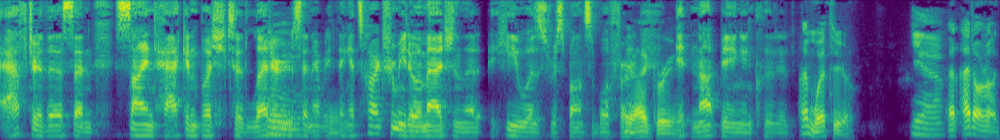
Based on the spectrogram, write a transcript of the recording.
after this and signed Hackenbush to letters mm-hmm. and everything. It's hard for me to imagine that he was responsible for yeah, I agree. it not being included. I'm with you. Yeah. And I don't know.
